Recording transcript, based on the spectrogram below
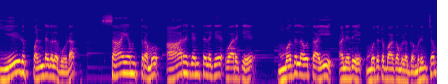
ఏడు పండగలు కూడా సాయంత్రము ఆరు గంటలకే వారికి మొదలవుతాయి అనేది మొదటి భాగంలో గమనించాం.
